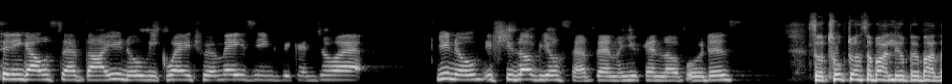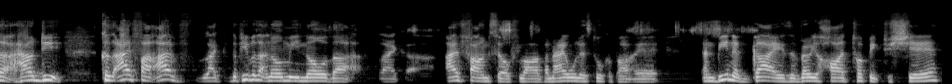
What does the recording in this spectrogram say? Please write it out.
telling ourselves that, you know, we're great, we're amazing, we can do it. You know, if you love yourself, then you can love others. So talk to us about a little bit about that. How do you, because I found, I've, like, the people that know me know that, like, uh, I found self-love and I always talk about it. And being a guy is a very hard topic to share,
